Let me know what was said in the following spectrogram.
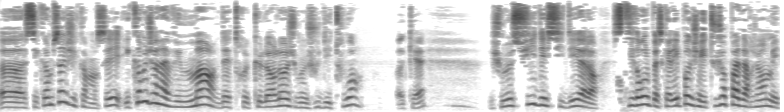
euh, c'est comme ça que j'ai commencé. Et comme j'en avais marre d'être que l'horloge me joue des tours, ok, je me suis décidé. Alors c'était drôle parce qu'à l'époque j'avais toujours pas d'argent, mais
